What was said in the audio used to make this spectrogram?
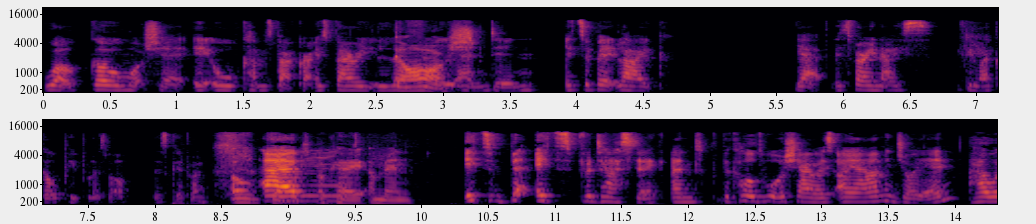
well go and watch it it all comes back right it's very lovely Gosh. ending it's a bit like yeah it's very nice if you like old people as well it's a good one Oh God. Um, okay, I'm in. it's it's fantastic and the cold water showers i am enjoying How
